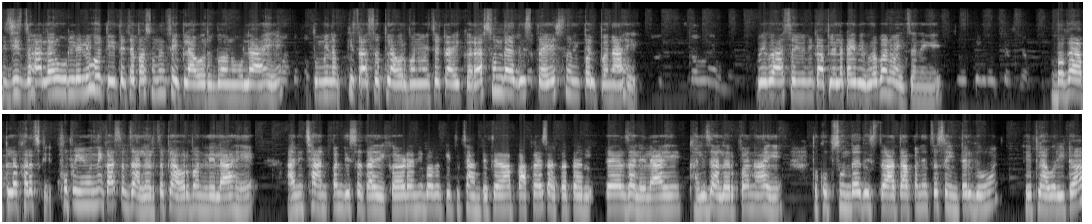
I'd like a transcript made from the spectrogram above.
जी झालर उरलेली होती त्याच्यापासूनच हे फ्लावर बनवलं आहे. तुम्ही नक्कीच असं फ्लावर बनवायचं ट्राय करा. सुंदर दिसतंय सिंपल पण आहे. वेगळं असं युनिक आपल्याला काही वेगळं बनवायचं नाहीये. बघा आपलं खरंच खूप युनिक असं झालरचं फ्लावर बनलेलं आहे. आणि छान पण दिसत आहे कड आणि बघा किती छान त्याच्या पाकळ्यासारखं तयार तयार झालेला आहे. खाली झालर पण आहे. तो खूप सुंदर दिसतं आता आपण याचं सेंटर घेऊन हे फ्लावर इथं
